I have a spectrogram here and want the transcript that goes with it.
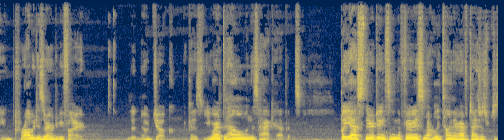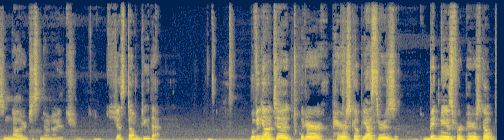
you probably deserve to be fired. No joke. Because you were at the helm when this hack happens. But yes, they're doing something nefarious and not really telling their advertisers, which is another just no no. You just don't do that. Moving on to Twitter Periscope. Yes, there's big news for Periscope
